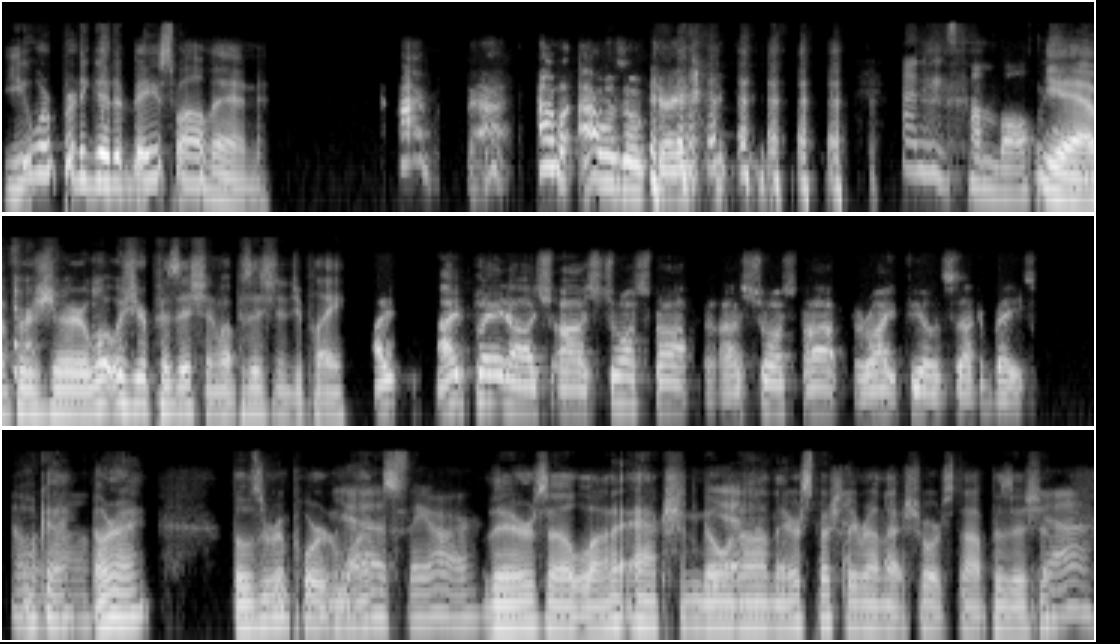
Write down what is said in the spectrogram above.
you were pretty good at baseball then. I, I, I, I was okay. And he's humble. yeah, for sure. What was your position? What position did you play? I played a, sh- uh, shortstop, uh, shortstop, right field, and second base. Oh, okay. wow. All right. Those are important Yes, ones. they are. There's a lot of action going Yeah. on there, especially around that shortstop position. Yeah.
